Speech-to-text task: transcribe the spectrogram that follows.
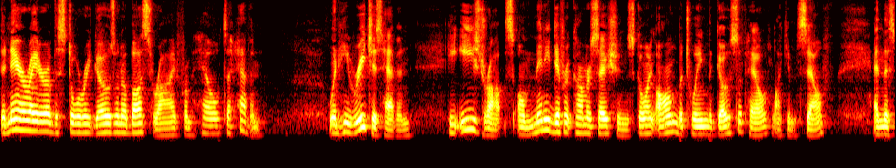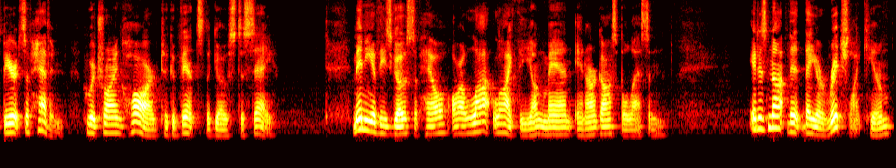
the narrator of the story goes on a bus ride from hell to heaven. When he reaches heaven, He eavesdrops on many different conversations going on between the ghosts of hell, like himself, and the spirits of heaven, who are trying hard to convince the ghosts to stay. Many of these ghosts of hell are a lot like the young man in our gospel lesson. It is not that they are rich like him,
